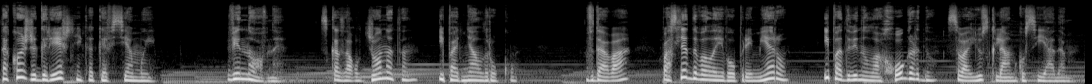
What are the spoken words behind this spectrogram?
такой же грешник, как и все мы. Виновны, сказал Джонатан и поднял руку. Вдова последовала его примеру и подвинула Хогарду свою склянку с ядом.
